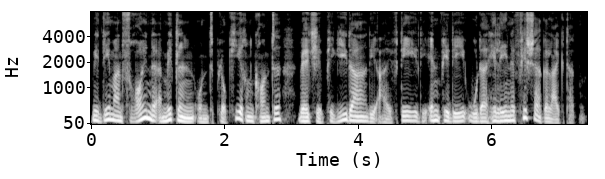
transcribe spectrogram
mit dem man Freunde ermitteln und blockieren konnte, welche Pegida, die AfD, die NPD oder Helene Fischer geliked hatten.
